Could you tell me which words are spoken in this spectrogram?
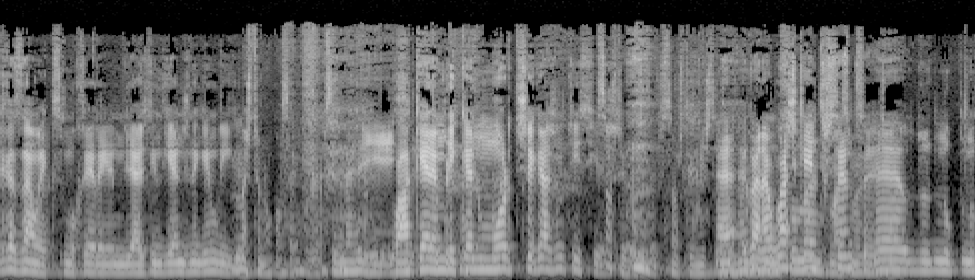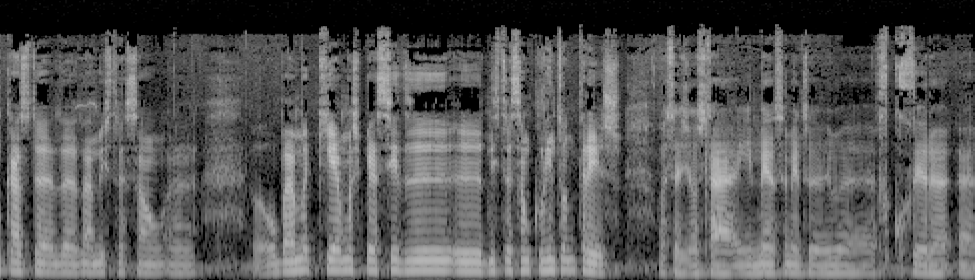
razão, é que se morrerem milhares de indianos ninguém liga. Mas tu não consegues Qualquer americano morto chega às notícias. São extremistas. São extremistas Ah, agora, eu acho que é interessante, vez, ah, é? no, no caso da, da- da administração ah, Obama, que é uma espécie de ah, administração Clinton 3. Ou seja, ele está imensamente ah, a recorrer a, a-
